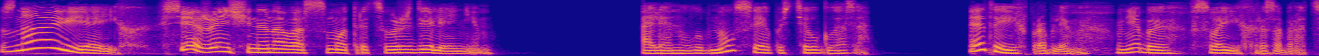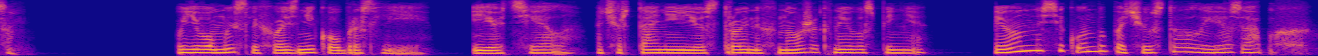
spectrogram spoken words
«Знаю я их. Все женщины на вас смотрят с вожделением». Ален улыбнулся и опустил глаза. «Это их проблемы. Мне бы в своих разобраться». В его мыслях возник образ Лии. Ее тело, очертания ее стройных ножек на его спине — и он на секунду почувствовал ее запах.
